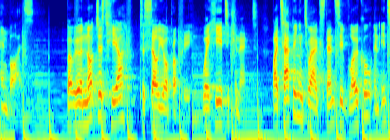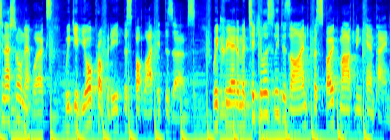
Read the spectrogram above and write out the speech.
and buyers. But we are not just here to sell your property, we're here to connect. By tapping into our extensive local and international networks, we give your property the spotlight it deserves. We create a meticulously designed, bespoke marketing campaign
